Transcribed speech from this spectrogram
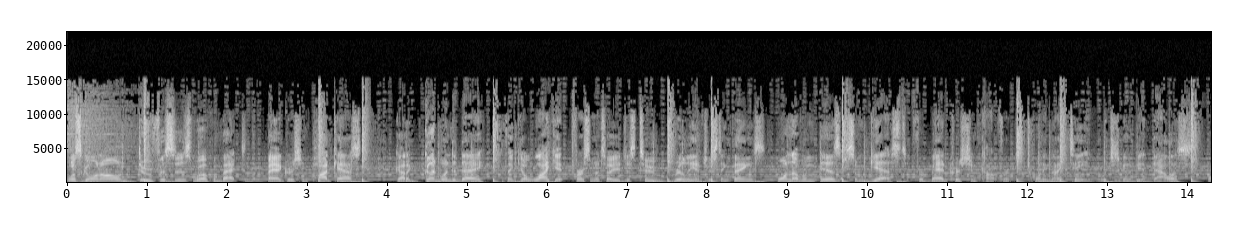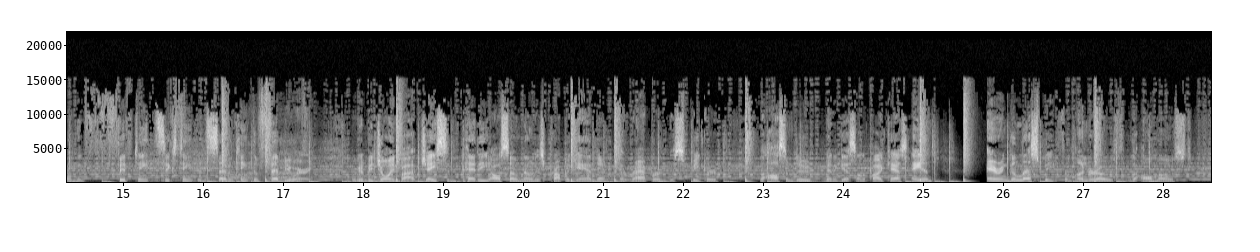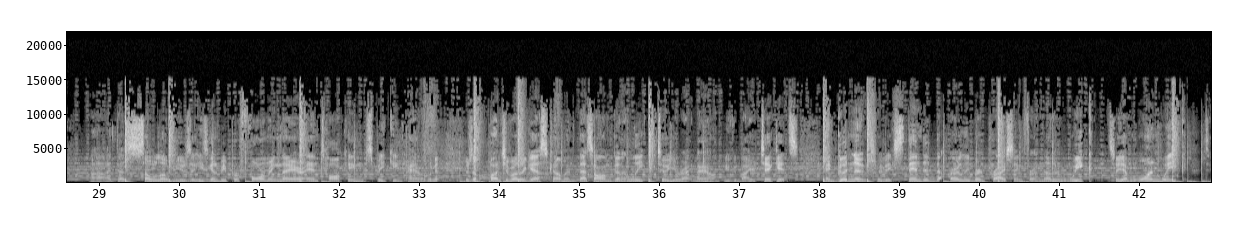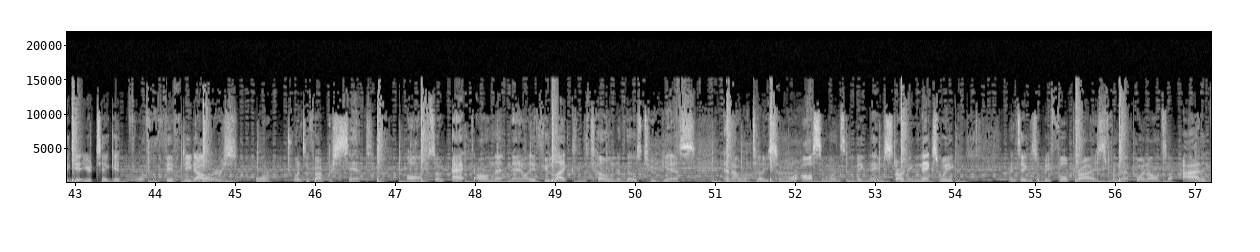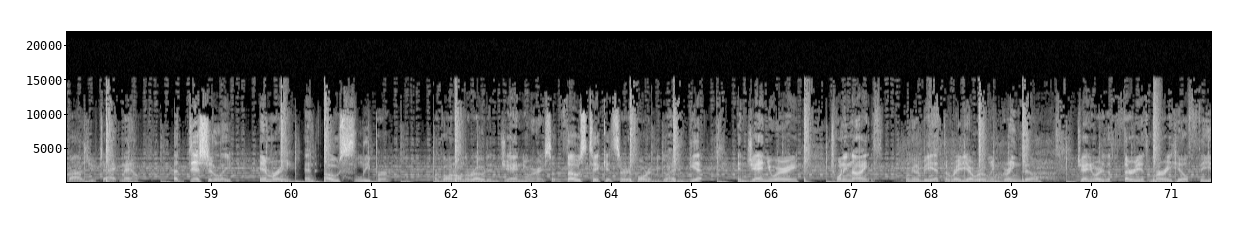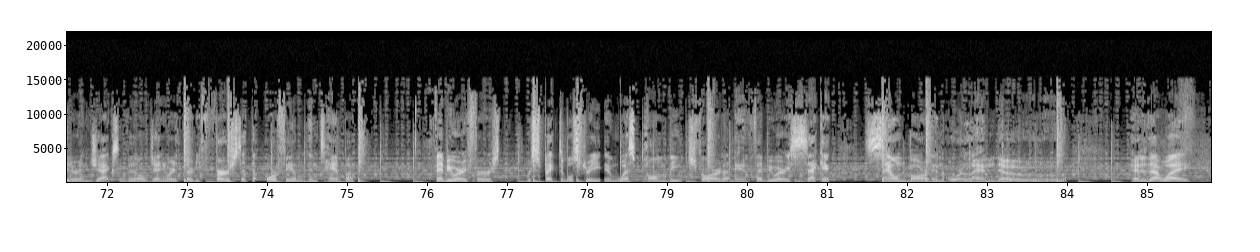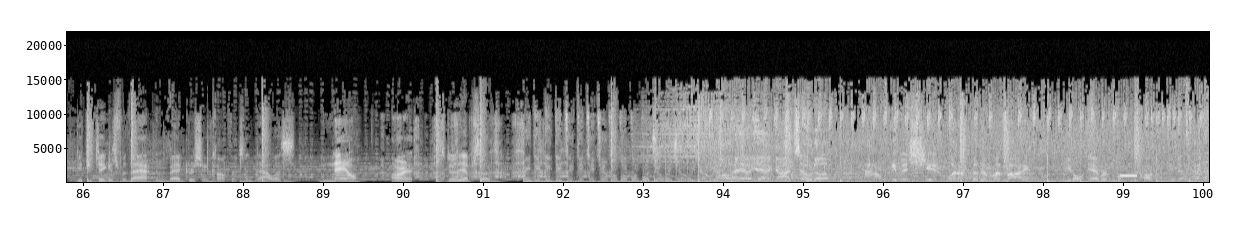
What's going on, doofuses? Welcome back to the Bad Christian Podcast. Got a good one today. I think you'll like it. First, I'm going to tell you just two really interesting things. One of them is some guests for Bad Christian Conference 2019, which is going to be in Dallas on the 15th, 16th, and 17th of February. We're going to be joined by Jason Petty, also known as Propaganda, the rapper, the speaker, the awesome dude, been a guest on the podcast, and Aaron Gillespie from Underoath, the Almost. Uh, does solo music. He's going to be performing there and talking, speaking panels. Gonna, there's a bunch of other guests coming. That's all I'm going to leak to you right now. You can buy your tickets. And good news, we've extended the early bird pricing for another week. So you have one week to get your ticket for $50 or 25% off. So act on that now if you like the tone of those two guests. And I will tell you some more awesome ones and big names starting next week. And tickets will be full price from that point on. So I'd advise you to act now. Additionally, Emery and O Sleeper are going on the road in January. So those tickets are important to go ahead and get. In January 29th, we're going to be at the Radio Room in Greenville. January the 30th, Murray Hill Theater in Jacksonville. January 31st at the Orpheum in Tampa. February 1st, Respectable Street in West Palm Beach, Florida. And February 2nd, Sound Bar in Orlando. Headed that way. Get your tickets for that and the Bad Christian Conference in Dallas now. All right, let's do the episode. Oh, hell yeah, God showed up. I don't give a shit what I put in my body. You don't ever f- talk to me that way.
